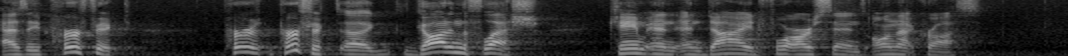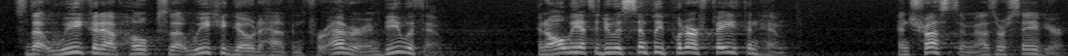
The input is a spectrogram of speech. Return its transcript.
as a perfect, per, perfect uh, God in the flesh, came and, and died for our sins on that cross so that we could have hope, so that we could go to heaven forever and be with Him. And all we have to do is simply put our faith in Him and trust Him as our Savior.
